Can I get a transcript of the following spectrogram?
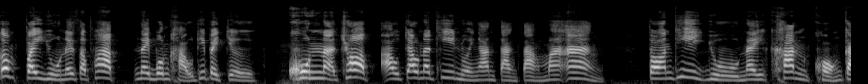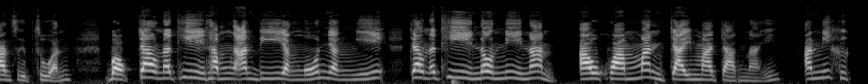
ก็ไปอยู่ในสภาพในบนเขาที่ไปเจอ คุณน่ะชอบเอาเจ้าหน้าที่หน่วยงานต่างๆ มาอ้าง ตอนที่อยู่ในขั้นของการสืบสวน บอกเจ้าหน้าที่ทำงานดีอย่างโน้นอย่างนี้ เจ้าหน้าที่โน่นนี่นั่น เอาความมั่นใจมาจากไหน อันนี้คือ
